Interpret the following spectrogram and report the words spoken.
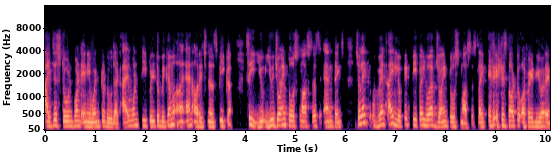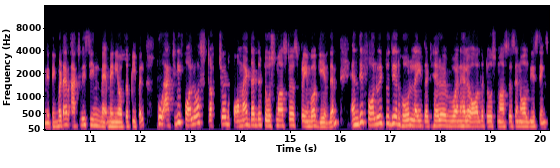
i just don't want anyone to do that. I want people to become a, an original speaker. See you you join toastmasters and things. So like when i look at people who have joined toastmasters like it, it is not to offend you or anything but i've actually seen ma- many of the people who actually follow a structured format that the toastmasters framework gave them. And they follow it to their whole life that hello everyone. Hello all the toastmasters and all these things.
